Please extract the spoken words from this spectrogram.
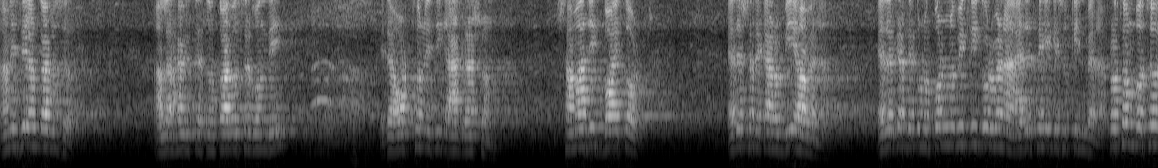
আমি ছিলাম কয় বছর? আল্লাহর হাবিব সাহা ইসলাম কয় বছর বন্দি? এটা অর্থনৈতিক আগ্রাসন, সামাজিক বয়কট। এদের সাথে কারও বিয়ে হবে না। এদের কাছে কোনো পণ্য বিক্রি করবে না, এদের থেকে কিছু কিনবে না। প্রথম বছর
